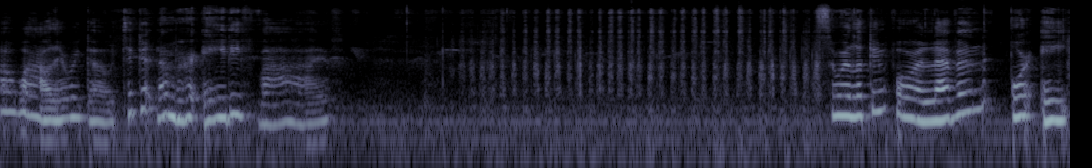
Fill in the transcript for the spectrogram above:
Oh wow, there we go. Ticket number 85. So we're looking for 11 or 8.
